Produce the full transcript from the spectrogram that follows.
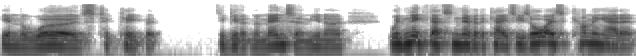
in the words to keep it to give it momentum. You know, with Nick, that's never the case. He's always coming at it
